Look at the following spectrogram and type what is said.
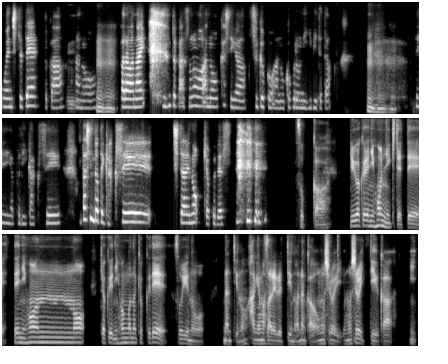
応援しててとか、うんあのう、んうん。笑わない とか、その、あの、歌詞がすごく、あの、心に響いてた。うんうんで、やっぱり学生、私にとって学生時代の曲です。そっか。留学で日本に来てて、で、日本の曲、日本語の曲で、そういうのを、なんていうの励まされるっていうのは、なんか面白い、面白いっていうか、いい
